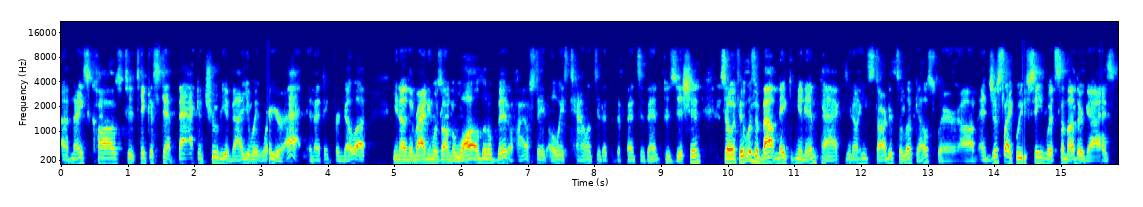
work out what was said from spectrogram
a nice cause to take a step back and truly evaluate where you're at. And I think for Noah, you know, the writing was on the wall a little bit. Ohio State always talented at the defensive end position. So if it was about making an impact, you know, he started to look elsewhere. Um, and just like we've seen with some other guys,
